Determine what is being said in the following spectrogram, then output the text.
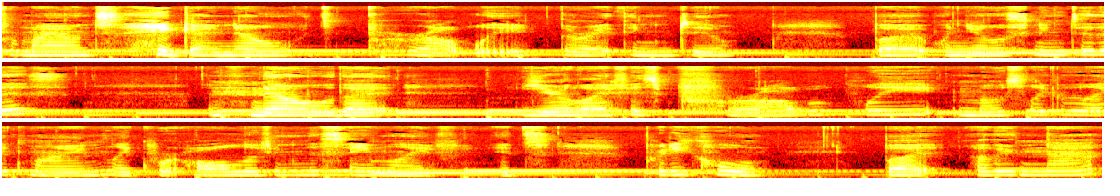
for my own sake, I know it's probably the right thing to do. But when you're listening to this, know that your life is probably most likely like mine. Like, we're all living the same life. It's pretty cool. But other than that,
